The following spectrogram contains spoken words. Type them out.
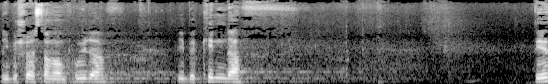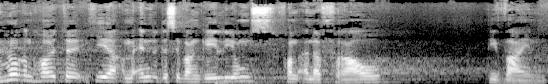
liebe Schwestern und Brüder, liebe Kinder. Wir hören heute hier am Ende des Evangeliums von einer Frau, die weint.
